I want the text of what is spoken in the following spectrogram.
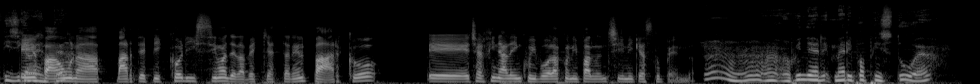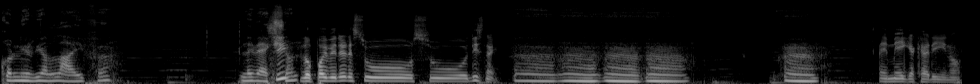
E Fisicamente. fa una parte piccolissima della vecchietta nel parco. E c'è il finale in cui vola con i palloncini, che è stupendo. Mm, mm, mm, quindi è Mary Poppins 2 con il real life? Live Sì, action? lo puoi vedere su, su Disney. Mm, mm, mm, mm. Mm. È mega carino.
